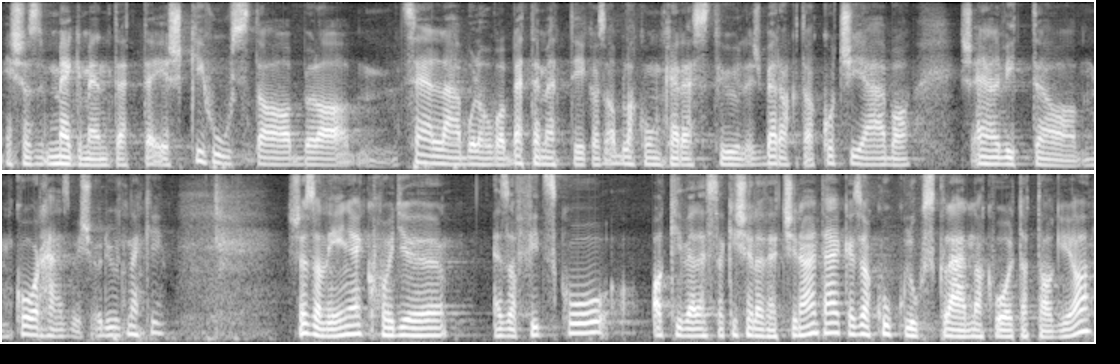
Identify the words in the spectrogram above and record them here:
és az megmentette, és kihúzta abból a cellából, ahova betemették az ablakon keresztül, és berakta a kocsiába, és elvitte a kórházba, és örült neki. És az a lényeg, hogy ez a fickó, akivel ezt a kísérletet csinálták, ez a Ku Klux Klánnak volt a tagja,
